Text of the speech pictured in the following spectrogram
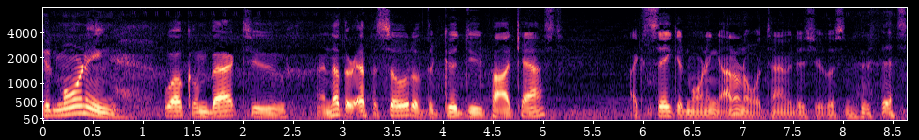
Good morning. Welcome back to another episode of the Good Dude Podcast. I can say good morning. I don't know what time it is you're listening to this,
